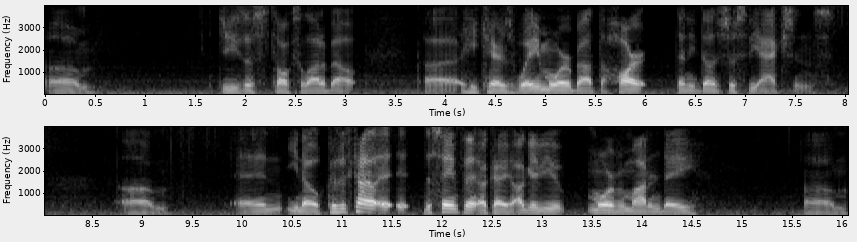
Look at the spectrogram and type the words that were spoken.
um, Jesus talks a lot about. Uh, he cares way more about the heart than he does just the actions. Um, and you know, because it's kind of it, it, the same thing. Okay, I'll give you more of a modern day um,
